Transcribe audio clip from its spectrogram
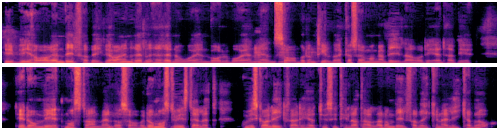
vi, vi har en bilfabrik, vi har en, en Renault, en Volvo, en, mm, en Saab och de tillverkar så här många bilar och det är, där vi, det är de vi måste använda oss av. Och då måste vi istället, om vi ska ha likvärdighet, ju se till att alla de bilfabrikerna är lika bra.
